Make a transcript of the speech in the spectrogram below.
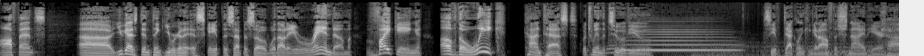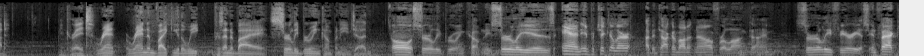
offense. Uh, you guys didn't think you were going to escape this episode without a random Viking of the week contest between the two of you. See if Declan can get off the schneid here. God, be great. Ran- random Viking of the week presented by Surly Brewing Company. Judd. Oh, Surly Brewing Company. Surly is, and in particular, I've been talking about it now for a long time. Surly Furious. In fact,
